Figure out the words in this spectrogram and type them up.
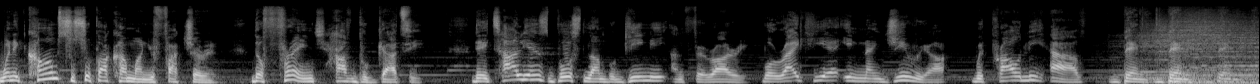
When it comes to supercar manufacturing, the French have Bugatti. The Italians boast Lamborghini and Ferrari. But right here in Nigeria, we proudly have Bennie, Bennie, Bennie.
